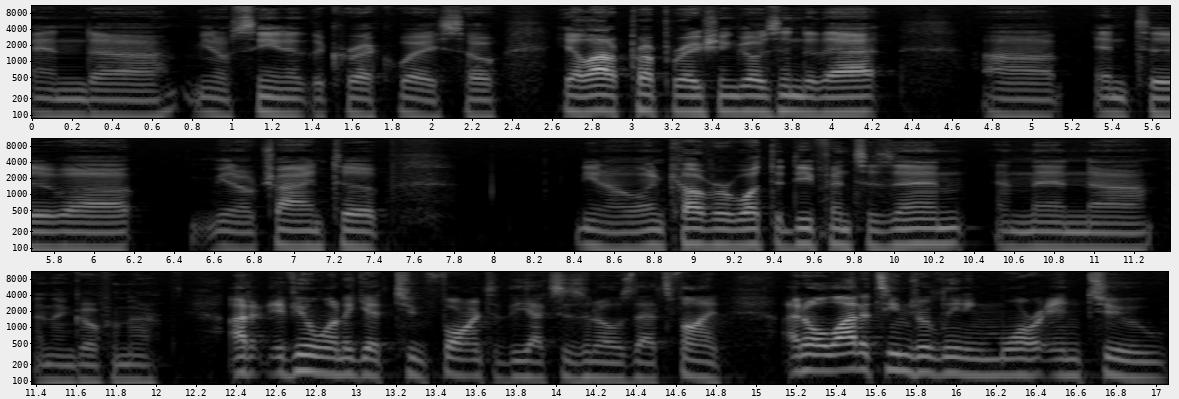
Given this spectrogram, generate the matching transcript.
and uh, you know seeing it the correct way. So yeah, a lot of preparation goes into that, uh, into uh, you know trying to you know, uncover what the defense is in, and then and then go from there. if you don't want to get too far into the X's and O's, that's fine. I know a lot of teams are leaning more into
